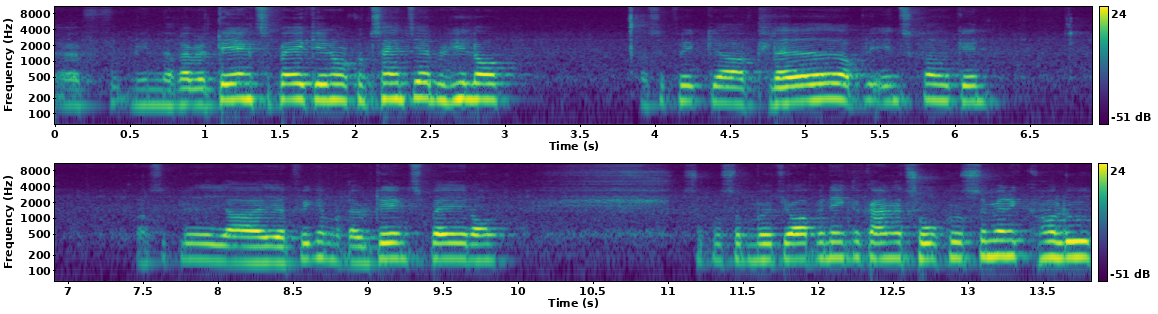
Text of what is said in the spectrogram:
øh, min revalidering tilbage igen over kontanthjælp helt år. Og så fik jeg klaget og blev indskrevet igen. Og så blev jeg, jeg fik en revalidering tilbage et år. Så, så mødte jeg op en enkelt gang, og to kunne simpelthen ikke holde ud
